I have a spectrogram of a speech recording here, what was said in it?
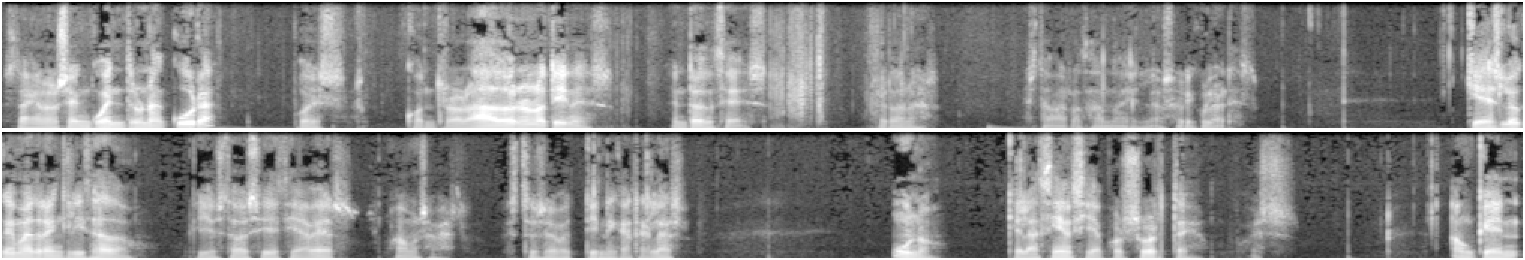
Hasta que no se encuentre una cura, pues controlado no lo tienes. Entonces, perdonad, estaba rozando ahí los auriculares. ¿Qué es lo que me ha tranquilizado? Que yo estaba así y decía, a ver, vamos a ver, esto se tiene que arreglar. Uno, que la ciencia, por suerte, pues aunque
